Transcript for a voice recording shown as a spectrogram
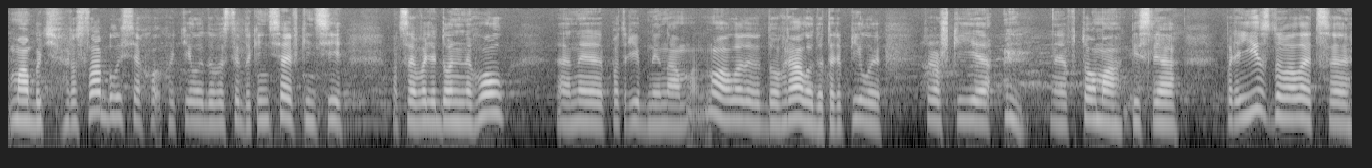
мабуть, розслабилися, хотіли довести до кінця, і в кінці оце валідольний гол е, не потрібний нам. Ну, але дограли, дотерпіли. Трошки є е, втома після переїзду, але це,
